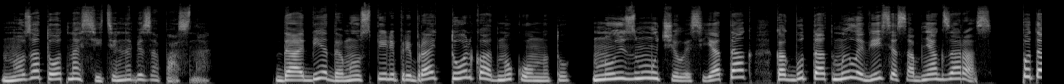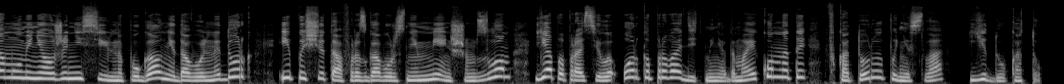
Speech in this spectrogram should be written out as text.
но зато относительно безопасно. До обеда мы успели прибрать только одну комнату, но измучилась я так, как будто отмыла весь особняк за раз. Потому меня уже не сильно пугал недовольный Дорг, и, посчитав разговор с ним меньшим злом, я попросила орка проводить меня до моей комнаты, в которую понесла еду коту.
